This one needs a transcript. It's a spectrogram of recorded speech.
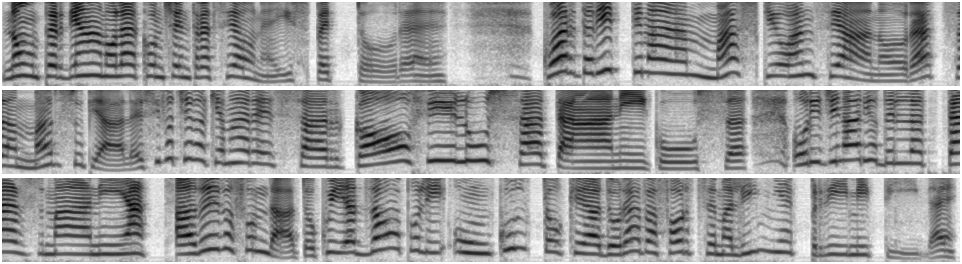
Non perdiamo la concentrazione, ispettore. Quarta vittima, maschio anziano, razza marsupiale. Si faceva chiamare Sarcophilus satanicus, originario della Tasmania. Aveva fondato qui a Zopoli un culto che adorava forze maligne primitive.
